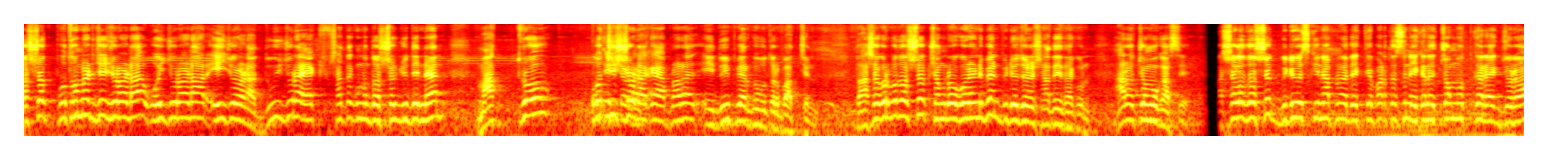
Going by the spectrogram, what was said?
দর্শক প্রথমের যে জোড়াটা ওই জোড়াটা আর এই জোড়াটা দুই জোড়া একসাথে কোনো দর্শক যদি নেন মাত্র পঁচিশশো টাকায় আপনারা এই দুই পেয়ার কবুতর পাচ্ছেন। তো আশা করব দর্শক সংগ্রহ করে নেবেন ভিডিও জোরের সাথেই থাকুন। আরও চমক আছে। আসলে দর্শক ভিডিও স্ক্রিনে আপনারা দেখতে পারতেছেন এখানে চমৎকার এক জোড়া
